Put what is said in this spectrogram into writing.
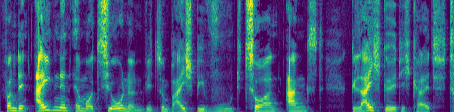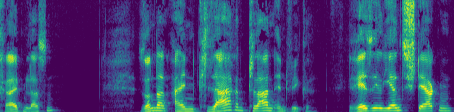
von den eigenen Emotionen, wie zum Beispiel Wut, Zorn, Angst, Gleichgültigkeit treiben lassen, sondern einen klaren Plan entwickeln, Resilienz stärken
